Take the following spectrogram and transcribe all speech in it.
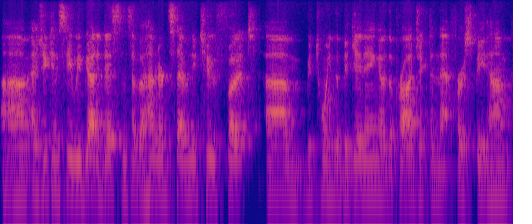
Um, as you can see, we've got a distance of 172 foot um, between the beginning of the project and that first speed hump.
